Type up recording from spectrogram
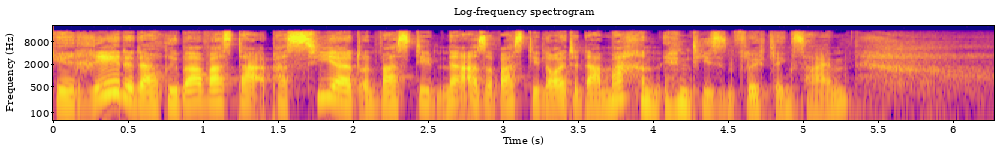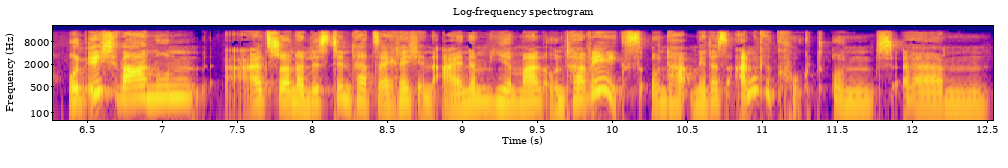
Gerede darüber, was da passiert und was die, ne, also was die Leute da machen in diesen Flüchtlingsheimen. Und ich war nun als Journalistin tatsächlich in einem hier mal unterwegs und habe mir das angeguckt und ähm,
